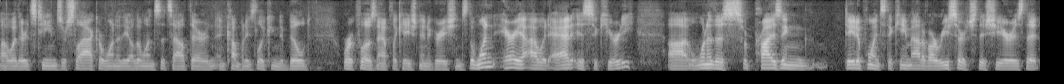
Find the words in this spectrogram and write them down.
uh, whether it's Teams or Slack or one of the other ones that's out there, and, and companies looking to build workflows and application integrations. The one area I would add is security. Uh, one of the surprising data points that came out of our research this year is that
